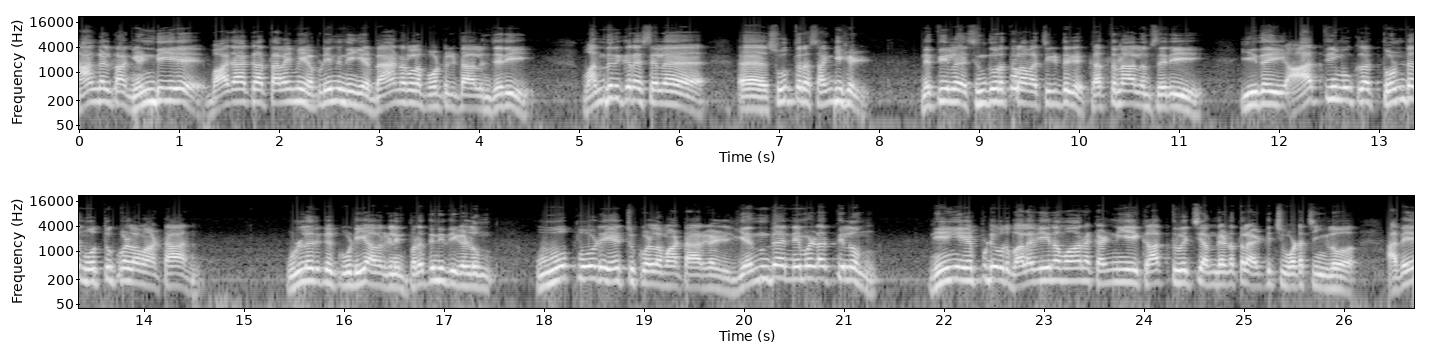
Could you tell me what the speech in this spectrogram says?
நாங்கள் தான் என்டிஏ பாஜக தலைமை அப்படின்னு நீங்கள் பேனரில் போட்டுக்கிட்டாலும் சரி வந்திருக்கிற சில சூத்திர சங்கிகள் நெத்தியில் சிந்தூரத்தெல்லாம் வச்சுக்கிட்டு கத்துனாலும் சரி இதை அதிமுக தொண்டன் ஒத்துக்கொள்ள மாட்டான். உள்ளே இருக்கக்கூடிய அவர்களின் பிரதிநிதிகளும் உவப்போடு ஏற்றுக்கொள்ள மாட்டார்கள். எந்த நிமிடத்திலும் நீங்கள் எப்படி ஒரு பலவீனமான கண்ணியை காத்து வச்சு அந்த இடத்துல அடித்து உடைச்சிங்களோ அதே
